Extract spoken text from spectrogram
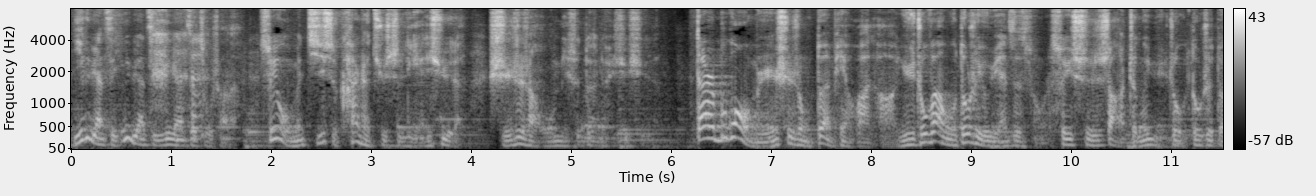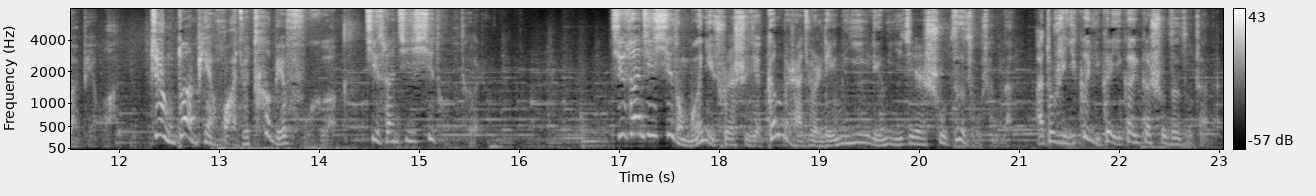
一个原子一个原子一个原子组成的。所以我们即使看上去是连续的，实质上我们也是断断续续的。当然，不光我们人是这种断片化的啊，宇宙万物都是由原子组成，所以事实上整个宇宙都是断片化的。这种断片化就特别符合计算机系统的特征。计算机系统模拟出来的世界根本上就是零一零一这些数字组成的啊，都是一个一个一个一个数字组成的。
